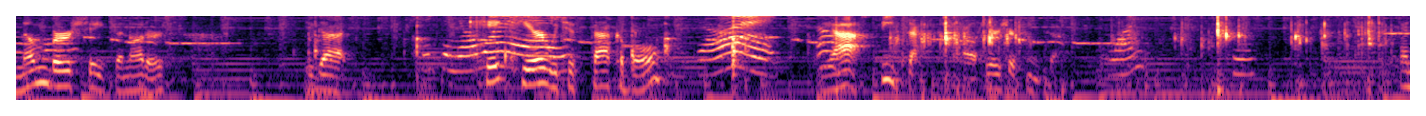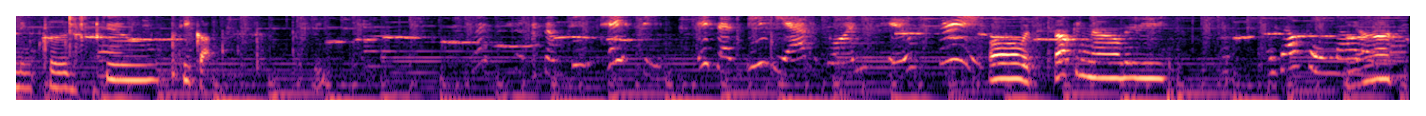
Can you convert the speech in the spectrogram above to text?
number, shapes, and others. You got cake here, which is stackable. Yeah, pizza. Oh, here's your pizza. One, two, And includes two teacups. See? something tasty. It's as easy as one, two, three. Oh, it's talking now, baby. It's okay now. Yeah.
